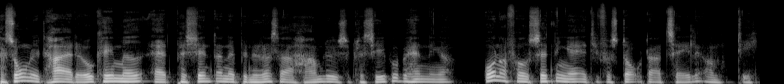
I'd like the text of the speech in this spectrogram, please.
Personligt har jeg det okay med, at patienterne benytter sig af harmløse placebobehandlinger, under forudsætning af, at de forstår, der er tale om det.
